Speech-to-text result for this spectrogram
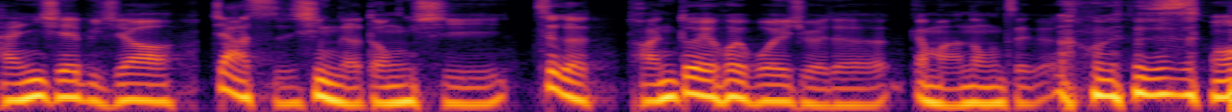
谈一些比较价值性的东西，这个团队会不会觉得干嘛弄这个，或者是什么？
